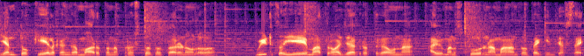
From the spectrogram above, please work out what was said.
ఎంతో కీలకంగా మారుతున్న ప్రస్తుత తరుణంలో వీటితో ఏమాత్రం అజాగ్రత్తగా ఉన్నా అవి మన స్కోరును అమాంతం తగ్గించేస్తాయి.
